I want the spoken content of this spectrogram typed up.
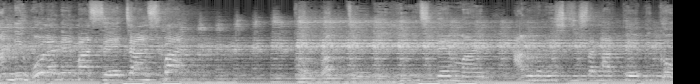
And the whole of them are Satan's spy. Corrupting the youths, their mind. And remember the streets are not baby go.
